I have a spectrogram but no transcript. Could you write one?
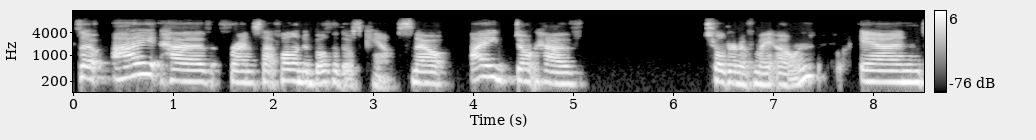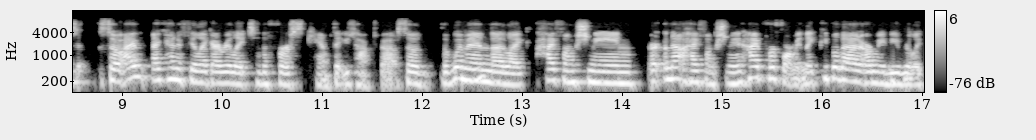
So, I have friends that fall into both of those camps. Now, I don't have children of my own. And so I, I kind of feel like I relate to the first camp that you talked about. So the women, the mm-hmm. like high functioning, or not high functioning, high performing, like people that are maybe really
